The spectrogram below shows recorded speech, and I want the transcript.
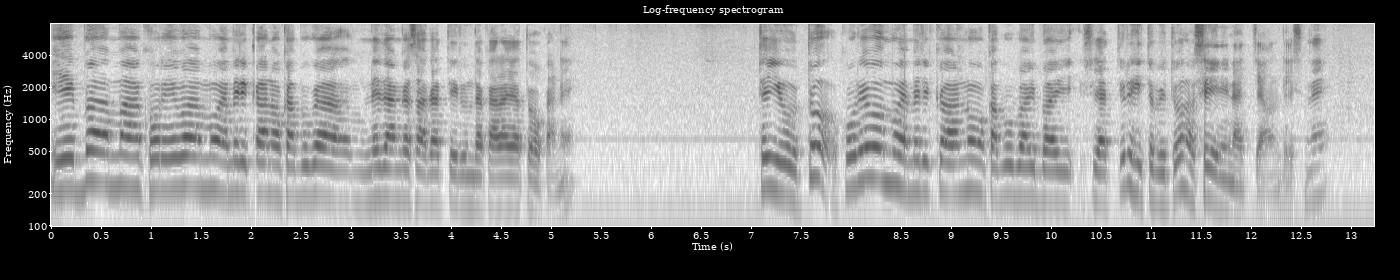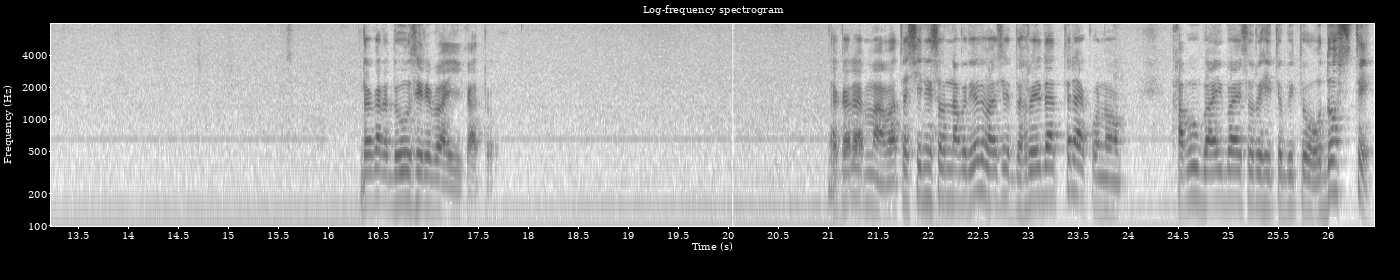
言えばまあこれはもうアメリカの株が値段が下がっているんだからやとかね。っていうとこれはもうアメリカの株売買やってる人々のせいになっちゃうんですね。だからどうすればいいかと。だからまあ私にそんなこと言うと私はそれだったらこの株売買する人々を脅して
